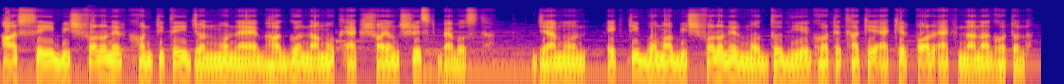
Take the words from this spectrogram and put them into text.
আর সেই বিস্ফোরণের খণ্টিতেই জন্ম নেয় ভাগ্য নামক এক স্বয়ংসৃষ্ট ব্যবস্থা। যেমন, একটি বোমা বিস্ফোরণের মধ্য দিয়ে ঘটে থাকে একের পর এক নানা ঘটনা।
